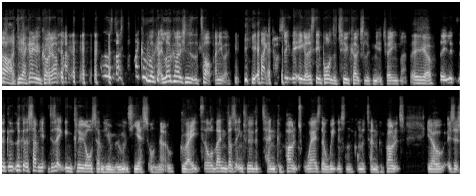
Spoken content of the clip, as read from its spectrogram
oh dear, I can't even call it up. That's- I couldn't work out. Locomotion is at the top. Anyway, yeah, thanks. See, there you go. This the importance of two coaches looking at your training plan. there you go. So you look, look, at- look at the seven. Does it include all seven human movements? Yes or no? Great. Or then does it include the ten components? Where's their weakness on, on the ten components? You know, is it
